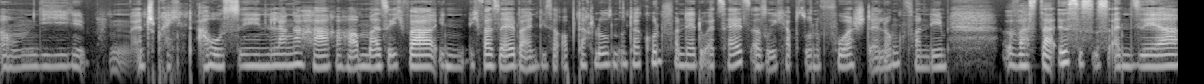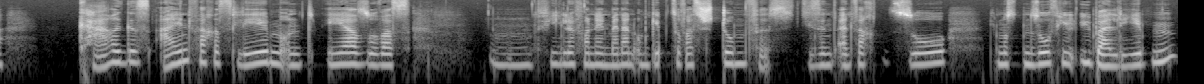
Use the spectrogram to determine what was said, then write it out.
ähm, die entsprechend aussehen, lange Haare haben. Also ich war in, ich war selber in dieser Obdachlosenunterkunft, von der du erzählst. Also ich habe so eine Vorstellung von dem, was da ist. Es ist ein sehr karges, einfaches Leben und eher sowas, hm, viele von den Männern umgibt sowas Stumpfes. Die sind einfach so, die mussten so viel überleben,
